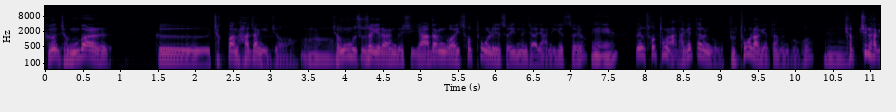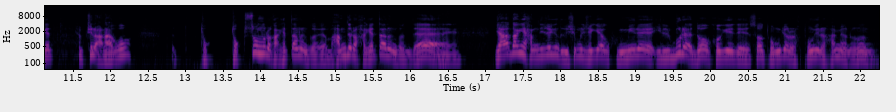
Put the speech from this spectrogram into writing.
그건 정말 그 적반하장이죠. 음. 정무수석이라는 것이 야당과의 소통을 위해서 있는 자리 아니겠어요? 예. 소통을 안 하겠다는 거고 불통을 하겠다는 거고 음. 협치를 하겠 협치를 안 하고 독선으로 가겠다는 거예요. 마음대로 하겠다는 건데 네. 야당이 합리적인 의심을 제기하고 국민의 일부라도 거기에 대해서 동조를 동의를 하면은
